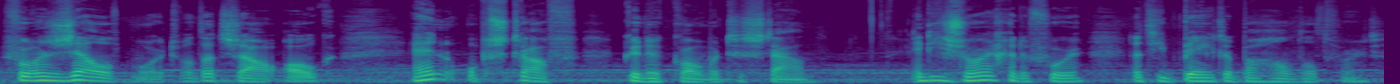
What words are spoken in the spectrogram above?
voor een zelfmoord. Want dat zou ook hen op straf kunnen komen te staan. En die zorgen ervoor dat hij beter behandeld wordt.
